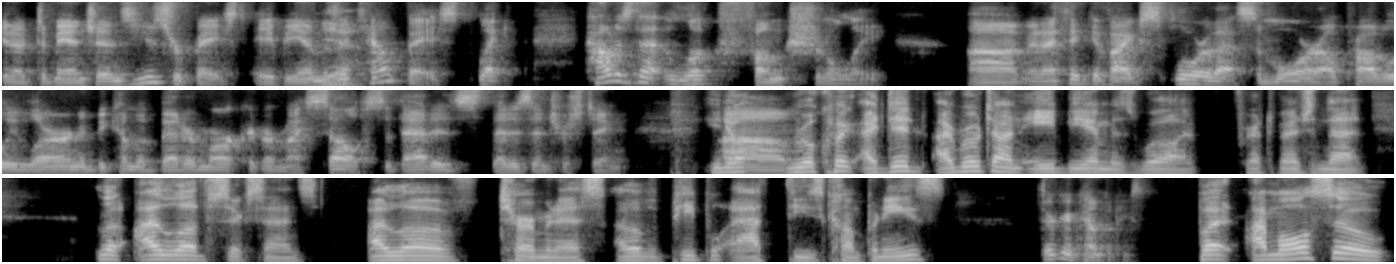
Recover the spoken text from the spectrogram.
you know, demand gen's user based, ABM is yeah. account based. Like, how does that look functionally? Um, and I think if I explore that some more, I'll probably learn and become a better marketer myself. So that is that is interesting. You know, um, real quick, I did I wrote down ABM as well. I forgot to mention that. Look, I love 6sense. I love Terminus. I love the people at these companies. They're good companies but I'm also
